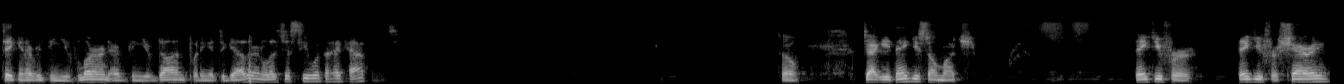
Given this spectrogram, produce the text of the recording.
taking everything you've learned everything you've done putting it together and let's just see what the heck happens So, Jaki, thank you so much. Thank you for thank you for sharing.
